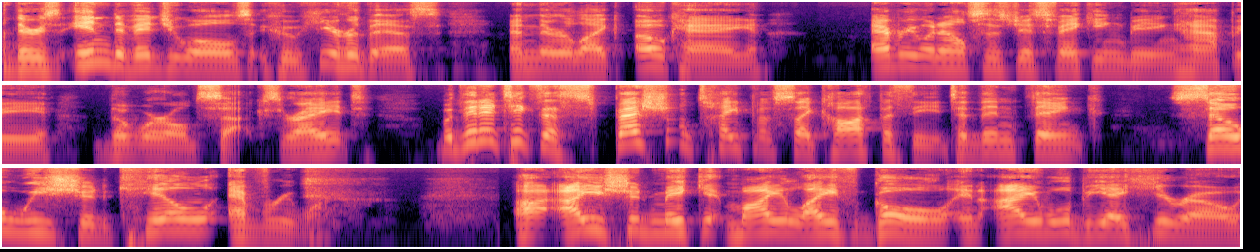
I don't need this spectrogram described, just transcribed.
there's individuals who hear this and they're like, okay, everyone else is just faking being happy. The world sucks, right? But then it takes a special type of psychopathy to then think, so we should kill everyone uh, I should make it my life goal, and I will be a hero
